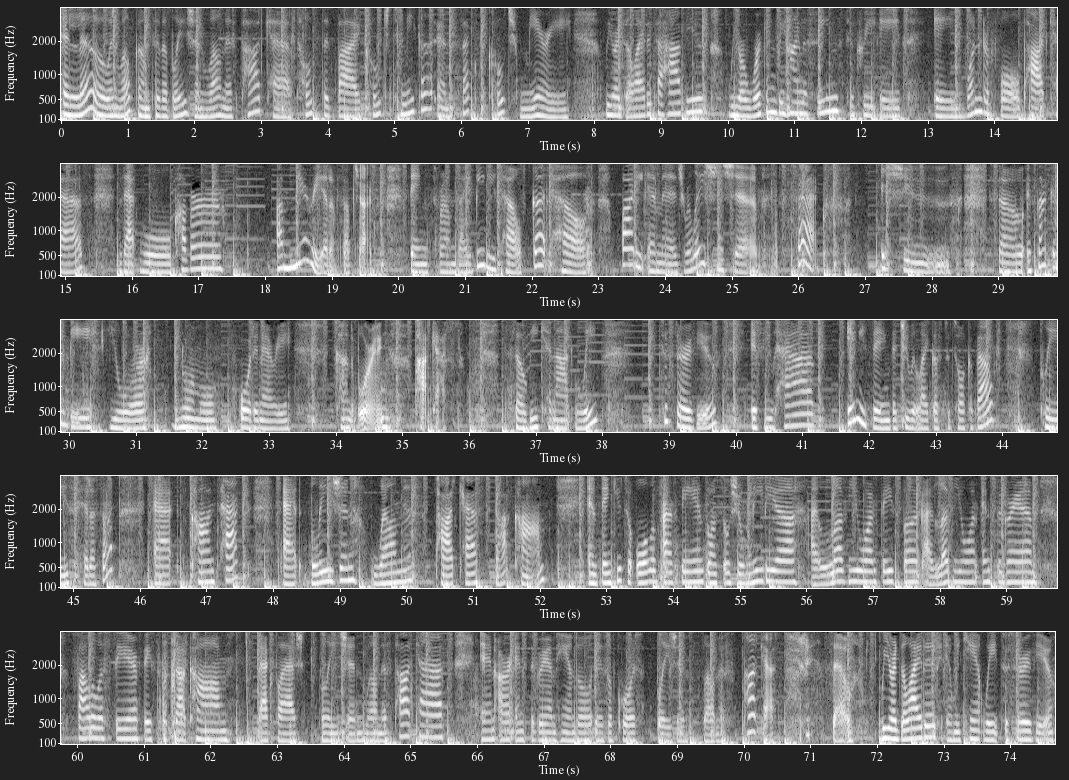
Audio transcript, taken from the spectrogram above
Hello, and welcome to the Blasian Wellness Podcast, hosted by Coach Tamika and Sex Coach Mary. We are delighted to have you. We are working behind the scenes to create a wonderful podcast that will cover a myriad of subjects things from diabetes health, gut health, body image, relationship, sex issues. So it's not going to be your normal, ordinary, kind of boring podcast. So we cannot wait to serve you. If you have anything that you would like us to talk about, please hit us up at contact at blasianwellnesspodcast.com. And thank you to all of our fans on social media. I love you on Facebook. I love you on Instagram. Follow us there, facebook.com backslash Blasian Wellness Podcast. And our Instagram handle is, of course, Blasian Wellness Podcast. So we are delighted and we can't wait to serve you.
